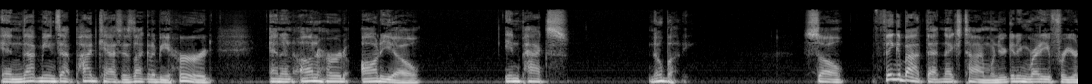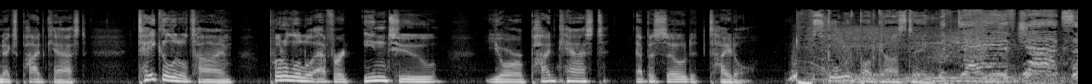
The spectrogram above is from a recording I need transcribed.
And that means that podcast is not going to be heard and an unheard audio impacts nobody. So think about that next time when you're getting ready for your next podcast. Take a little time, put a little effort into your podcast episode title. School of Podcasting with Dave Jackson.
